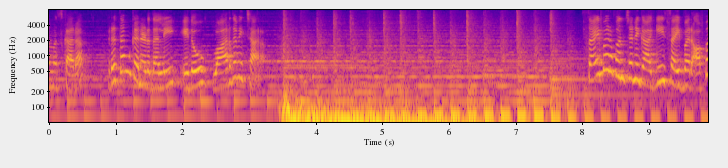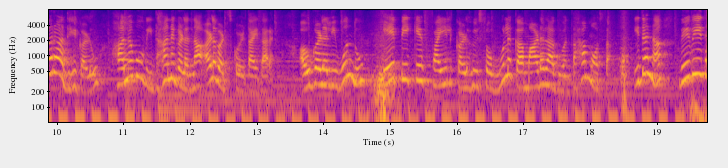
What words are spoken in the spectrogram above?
ನಮಸ್ಕಾರ. ರಿತಮ್ ಕನ್ನಡದಲ್ಲಿ ಇದು ವಾರದ ವಿಚಾರ. ಸೈಬರ್ ವಂಚನೆಗಾಗಿ ಸೈಬರ್ ಅಪರಾಧಿಗಳು ಹಲವು ವಿಧಾನಗಳನ್ನು ಅಳವಡಿಸಿಕೊಳ್ತಾ ಇದ್ದಾರೆ. ಅವುಗಳಲ್ಲಿ ಒಂದು ಎಪಿಕೆ ಫೈಲ್ ಕಳುಹಿಸೋ ಮೂಲಕ ಮಾಡಲಾಗುವಂತಹ ಮೋಸ. ಇದನ್ನ ವಿವಿಧ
